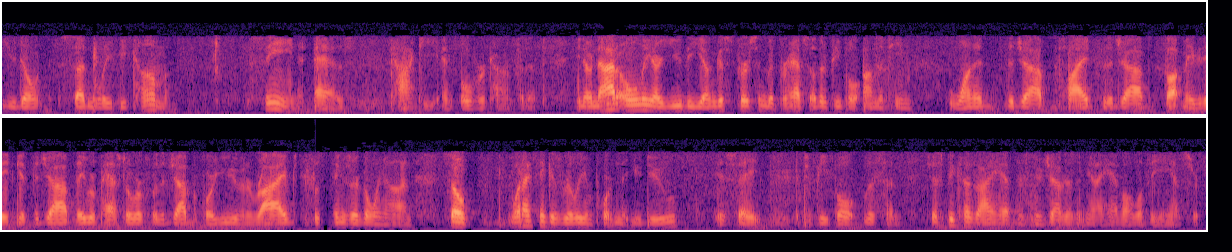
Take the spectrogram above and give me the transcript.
you don't suddenly become seen as cocky and overconfident. You know, not only are you the youngest person, but perhaps other people on the team wanted the job, applied for the job, thought maybe they'd get the job. They were passed over for the job before you even arrived. Those things are going on. So, what I think is really important that you do is say to people, listen, just because I have this new job doesn't mean I have all of the answers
